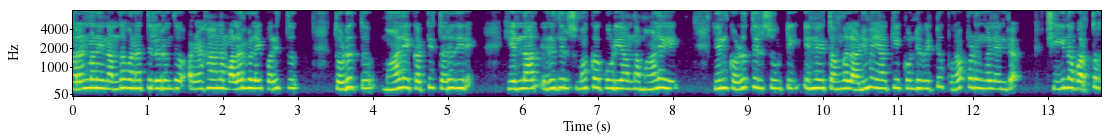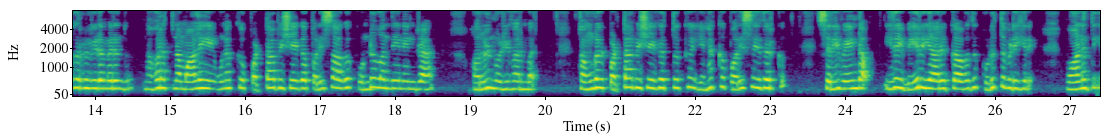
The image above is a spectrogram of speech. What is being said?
அரண்மனை நந்தவனத்திலிருந்து அழகான மலர்களை பறித்து தொடுத்து மாலை கட்டி தருகிறேன். என்னால் எளிதில் சுமக்கக்கூடிய அந்த மாலையை என் கழுத்தில் சூட்டி என்னை தங்கள் அடிமையாக்கி கொண்டு விட்டு புறப்படுங்கள் என்றார் சீன வர்த்தகர்களிடமிருந்து நவரத்ன மாலையை உனக்கு பட்டாபிஷேக பரிசாக கொண்டு வந்தேன் என்றார் அருள்மொழிவர்மர் தங்கள் பட்டாபிஷேகத்துக்கு எனக்கு பரிசு எதற்கு? சரி வேண்டாம். இதை வேறு யாருக்காவது கொடுத்து விடுகிறேன். வானதி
